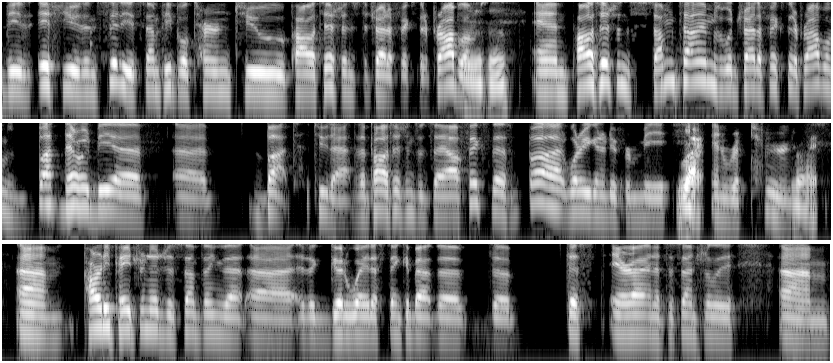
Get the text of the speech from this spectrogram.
these issues in cities, some people turn to politicians to try to fix their problems. Mhm. And politicians sometimes would try to fix their problems, but there would be a, a but to that. The politicians would say, "I'll fix this, but what are you going to do for me Right. in return?" Right. um, party patronage is something that uh, is a good way to think about the the this era, and it's essentially um,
